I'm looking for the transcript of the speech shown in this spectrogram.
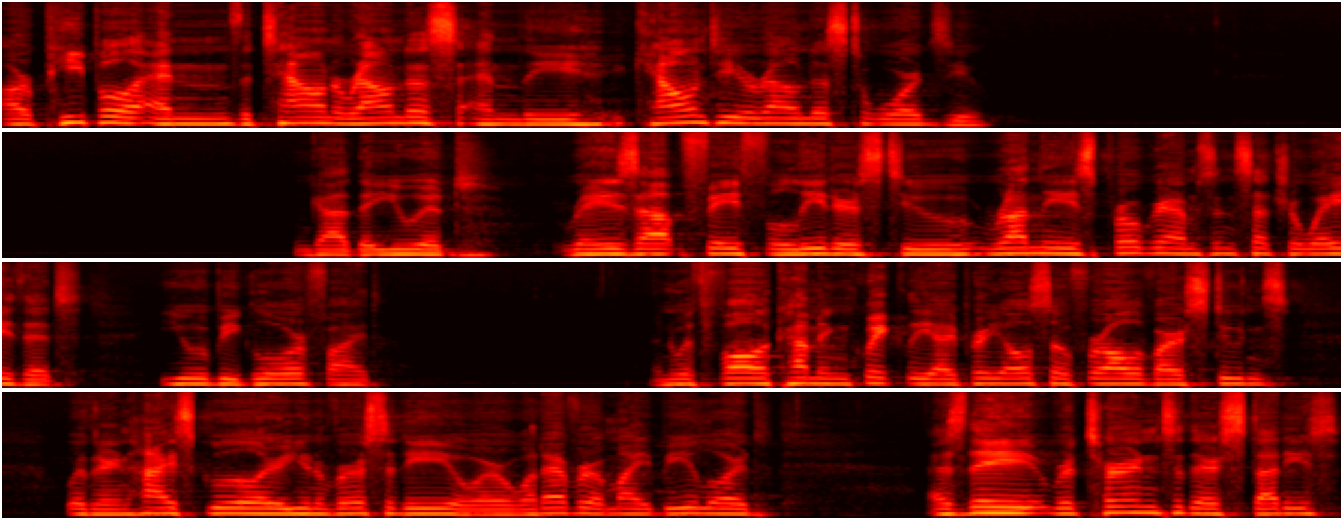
our people and the town around us and the county around us towards you. God, that you would raise up faithful leaders to run these programs in such a way that you would be glorified. And with fall coming quickly, I pray also for all of our students, whether in high school or university or whatever it might be, Lord, as they return to their studies.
